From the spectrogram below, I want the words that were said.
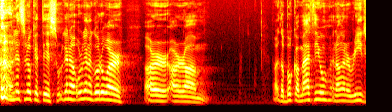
Let's look at this. We're gonna we're gonna go to our our our um the book of Matthew, and I'm gonna read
